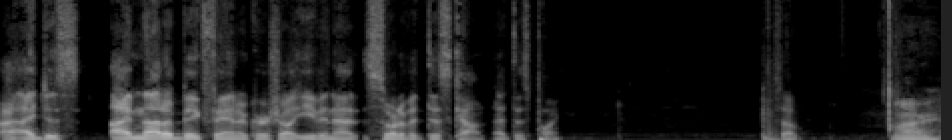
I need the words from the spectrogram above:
I, I just I'm not a big fan of Kershaw, even at sort of a discount at this point. So All right.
